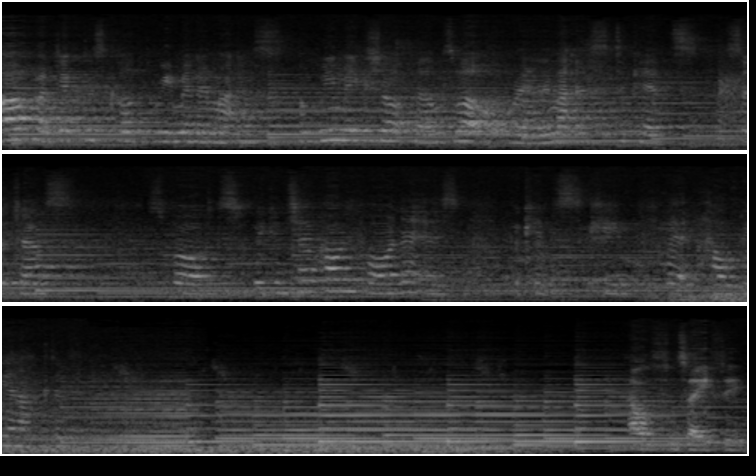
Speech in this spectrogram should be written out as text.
Our project is called Three Minute Matters, and we make short films about what really matters to kids, such as sports. We can show how important it is for kids to keep fit, healthy and active. And safety.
